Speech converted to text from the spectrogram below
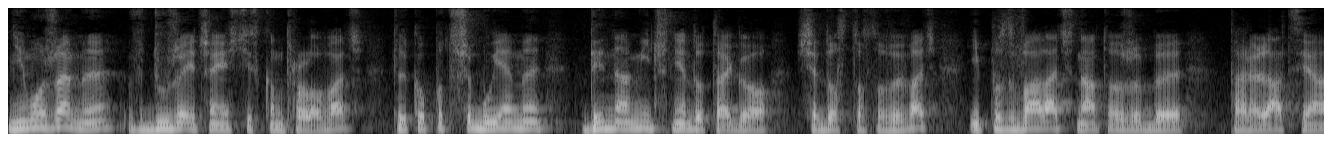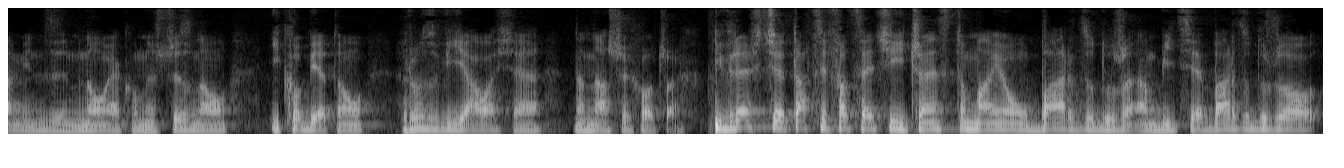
nie możemy w dużej części skontrolować, tylko potrzebujemy dynamicznie do tego się dostosowywać i pozwalać na to, żeby ta relacja między mną jako mężczyzną i kobietą rozwijała się na naszych oczach. I wreszcie tacy faceci często mają bardzo duże ambicje, bardzo dużo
